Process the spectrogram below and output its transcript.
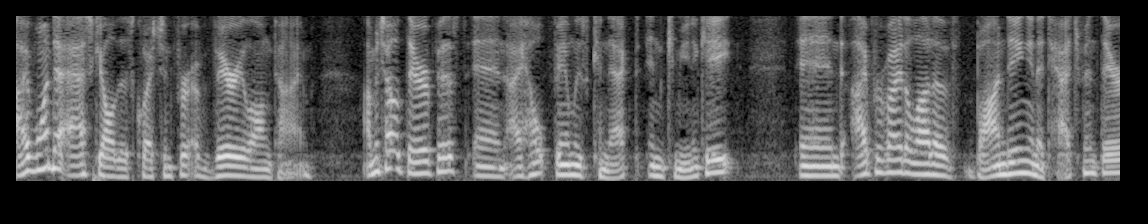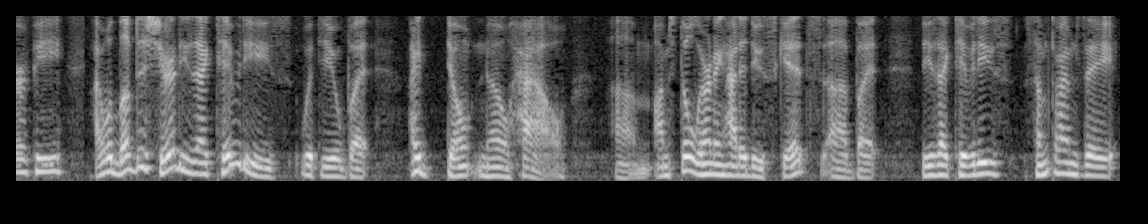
I've wanted to ask y'all this question for a very long time. I'm a child therapist and I help families connect and communicate. And I provide a lot of bonding and attachment therapy. I would love to share these activities with you, but I don't know how. Um, I'm still learning how to do skits, uh, but these activities sometimes they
